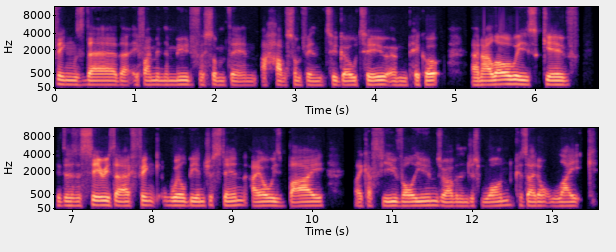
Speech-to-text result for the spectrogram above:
things there that if I'm in the mood for something, I have something to go to and pick up. And I'll always give if there's a series that I think will be interesting, I always buy like a few volumes rather than just one because I don't like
